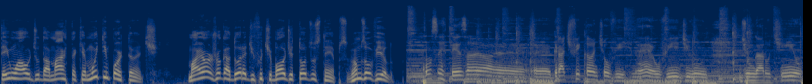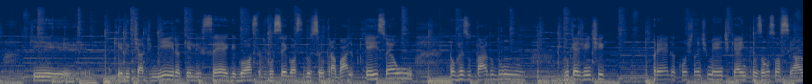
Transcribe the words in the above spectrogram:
tem um áudio da Marta que é muito importante. Maior jogadora de futebol de todos os tempos. Vamos ouvi-lo. Com certeza é, é, gratificante ouvir, né? Ouvir de um, de um garotinho que, que ele te admira, que ele segue, gosta de você, gosta do seu trabalho, porque isso é o, é o resultado do, do que a gente prega constantemente, que é a inclusão social,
